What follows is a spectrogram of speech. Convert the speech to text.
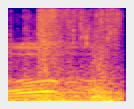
Oh.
